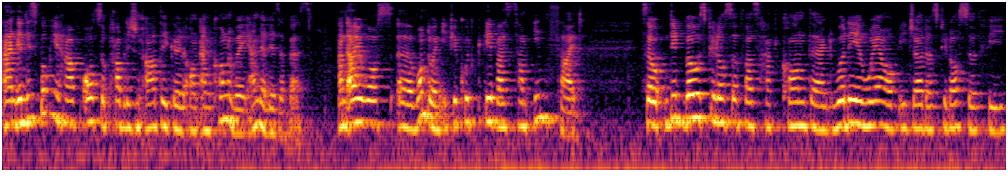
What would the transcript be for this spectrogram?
And in this book you have also published an article on Anne Conway and Elizabeth. And I was uh, wondering if you could give us some insight. So did both philosophers have contact? Were they aware of each other's philosophy?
